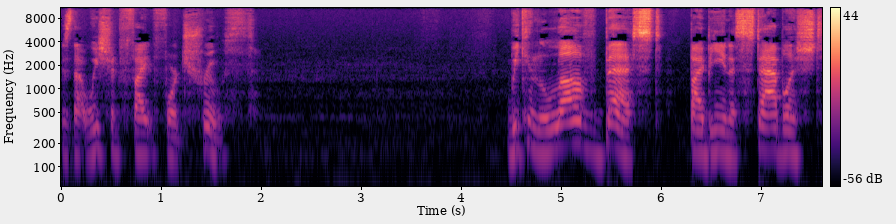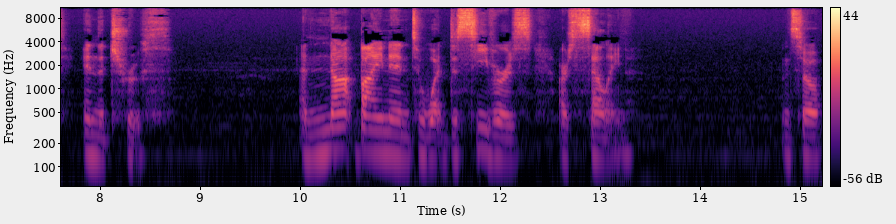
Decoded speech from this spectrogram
is that we should fight for truth. We can love best by being established in the truth and not buying into what deceivers are selling. And so,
